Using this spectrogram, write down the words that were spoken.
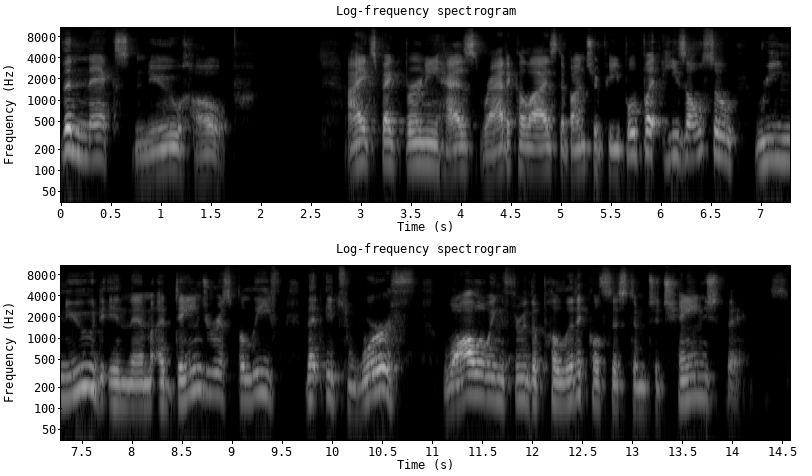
the next new hope. I expect Bernie has radicalized a bunch of people, but he's also renewed in them a dangerous belief that it's worth wallowing through the political system to change things.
